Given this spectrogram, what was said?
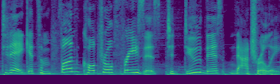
Today, get some fun cultural phrases to do this naturally.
